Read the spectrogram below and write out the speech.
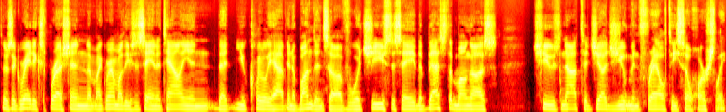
there's a great expression that my grandmother used to say in Italian that you clearly have an abundance of, which she used to say, the best among us choose not to judge human frailty so harshly.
